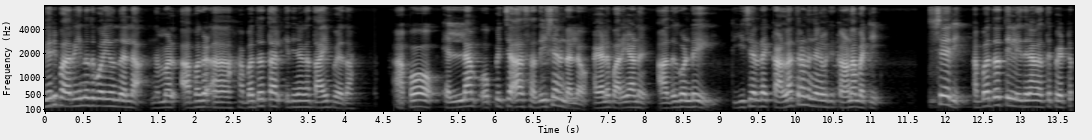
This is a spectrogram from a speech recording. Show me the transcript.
ഇവർ പറയുന്നത് പോലെയൊന്നുമല്ല. നമ്മൾ അപക അബദ്ധത്താൽ ഇതിനകത്തായിപ്പോയതാ. അപ്പോൾ എല്ലാം ഒപ്പിച്ച ആ സതീശൻ ഉണ്ടല്ലോ അയാൾ പറയാണ് അതുകൊണ്ട് ടീച്ചറുടെ കള്ളത്തരാണ് ഞങ്ങൾക്ക് കാണാൻ പറ്റി. ശരി അബദ്ധത്തിൽ ഇതിനകത്ത് പെട്ടു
